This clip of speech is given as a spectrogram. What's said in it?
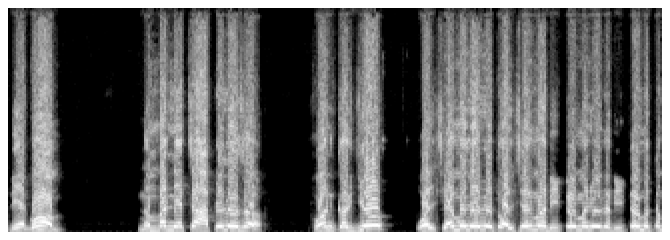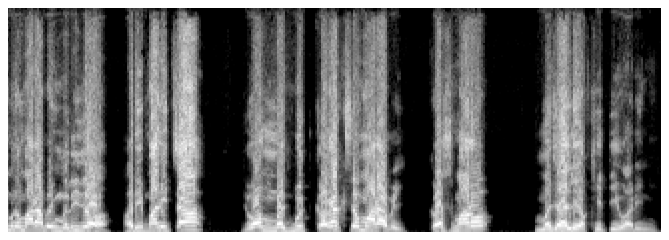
ડેગોમ નંબર નેચર આપેલો છે. ફોન કરજો. હોલસેલમાં લેવી તો હોલસેલમાં, રિટેલમાં લેવી તો રિટેલમાં તમને મારા ભાઈ મળી જાવ હરીબાની ચા. જોવા મજબૂત કરક છે મારા ભાઈ. કસ મારો? મજા લ્યો ખેતીવાડીની.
